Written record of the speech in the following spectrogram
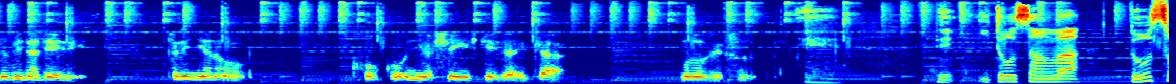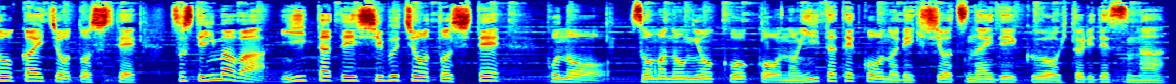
呼び名で常にあの高校には支援していただいたものです。ええで伊藤さんは同窓会長としてそして今は飯舘支部長としてこの相馬農業高校の飯舘校の歴史をつないでいくお一人ですが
